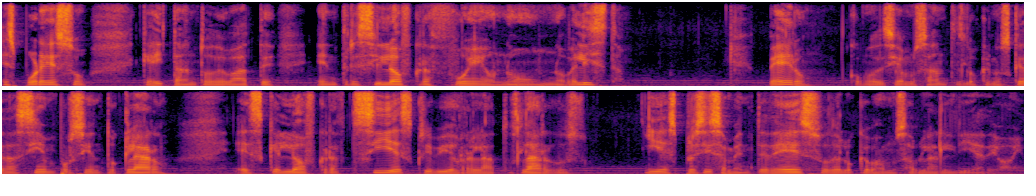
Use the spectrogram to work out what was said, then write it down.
Es por eso que hay tanto debate entre si Lovecraft fue o no un novelista. Pero, como decíamos antes, lo que nos queda 100% claro es que Lovecraft sí escribió relatos largos y es precisamente de eso de lo que vamos a hablar el día de hoy.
